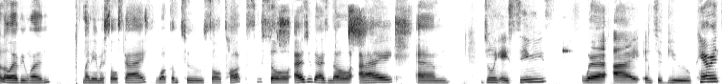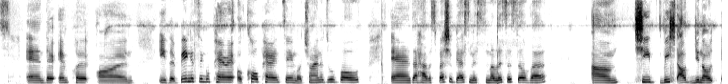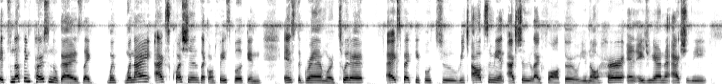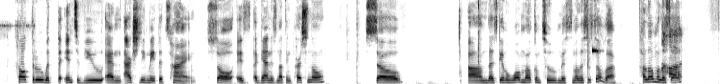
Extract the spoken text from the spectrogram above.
Hello, everyone. My name is Soul Sky. Welcome to Soul Talks. So, as you guys know, I am doing a series where I interview parents and their input on either being a single parent or co-parenting or trying to do both. And I have a special guest, Miss Melissa Silva. Um, she reached out, you know, it's nothing personal, guys. Like when when I ask questions like on Facebook and Instagram or Twitter, I expect people to reach out to me and actually like fall through. You know, her and Adriana actually fell through with the interview and actually made the time. So it's again, it's nothing personal. So um, let's give a warm welcome to Miss Melissa Silva. Hello, Melissa. Hi.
